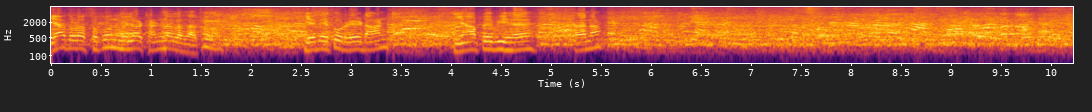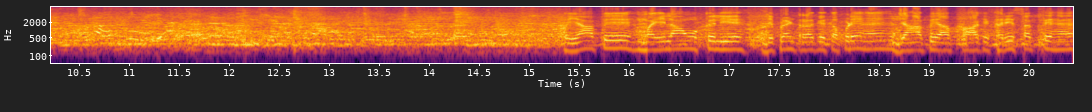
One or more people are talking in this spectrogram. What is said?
यहाँ थोड़ा सुकून मिला, ठंडा लगा थोड़ा ये देखो रेड आंट यहाँ पे भी है है ना? तो यहाँ पे महिलाओं के लिए डिफरेंट तरह के कपड़े हैं, जहाँ पे आप आके खरीद सकते हैं।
